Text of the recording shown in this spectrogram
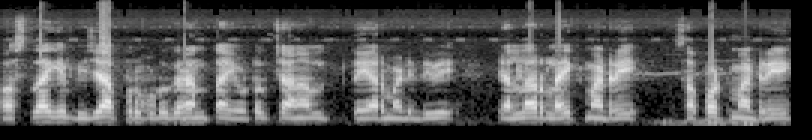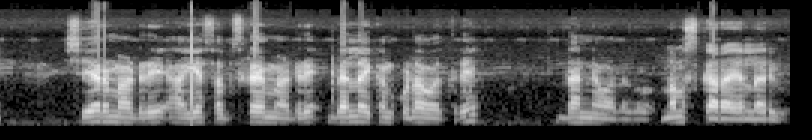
ಹೊಸದಾಗಿ ಬಿಜಾಪುರ ಹುಡುಗರಂತ ಯೂಟ್ಯೂಬ್ ಚಾನಲ್ ತಯಾರು ಮಾಡಿದ್ದೀವಿ. ಎಲ್ಲರೂ ಲೈಕ್ ಮಾಡ್ರಿ ಸಪೋರ್ಟ್ ಮಾಡ್ರಿ ಶೇರ್ ಮಾಡ್ರಿ, ಹಾಗೆ ಸಬ್ಸ್ಕ್ರೈಬ್ ಮಾಡ್ರಿ ಬೆಲ್ ಐಕನ್ ಕೂಡ ಒತ್ತಿರಿ ಧನ್ಯವಾದಗಳು. ನಮಸ್ಕಾರ ಎಲ್ಲರಿಗೂ.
